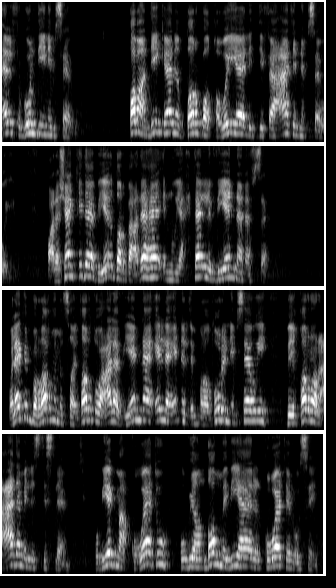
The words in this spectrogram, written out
ألف جندي نمساوي. طبعا دي كانت ضربة قوية للدفاعات النمساوية. وعلشان كده بيقدر بعدها إنه يحتل فيينا نفسها ولكن بالرغم من سيطرته على فيينا إلا إن الإمبراطور النمساوي بيقرر عدم الاستسلام وبيجمع قواته وبينضم بيها للقوات الروسية.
